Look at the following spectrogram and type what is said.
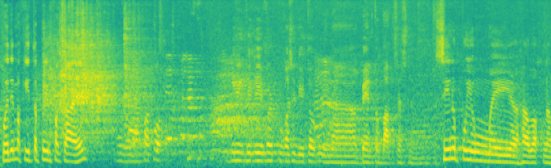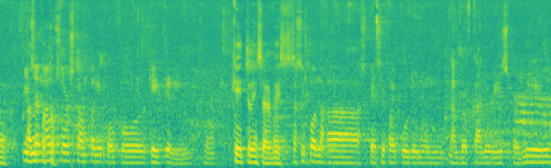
Pwede makita po yung pagkain? Wala pa po. Dinideliver po kasi dito in uh, bento boxes na. Sino po yung may uh, hawak ng It's ano an po to? outsourced company po for catering. No? Catering service. Kasi po naka-specify po doon yung number of calories per meal.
